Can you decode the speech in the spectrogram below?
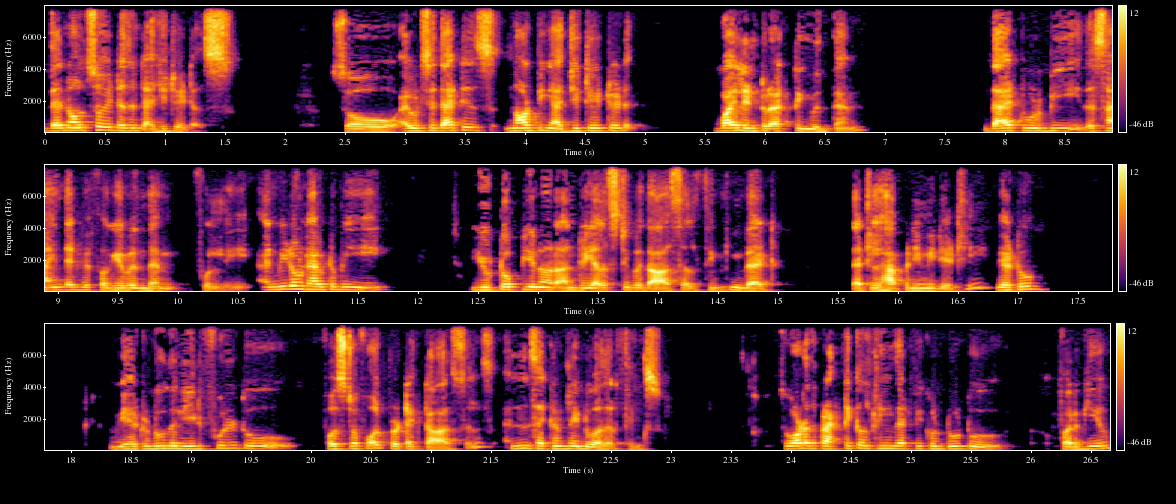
then also it doesn't agitate us. So i would say that is not being agitated while interacting with them that would be the sign that we've forgiven them fully. And we don't have to be utopian or unrealistic with ourselves thinking that that will happen immediately. We have to we have to do the needful to first of all protect ourselves and then secondly do other things. So what are the practical things that we could do to forgive?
